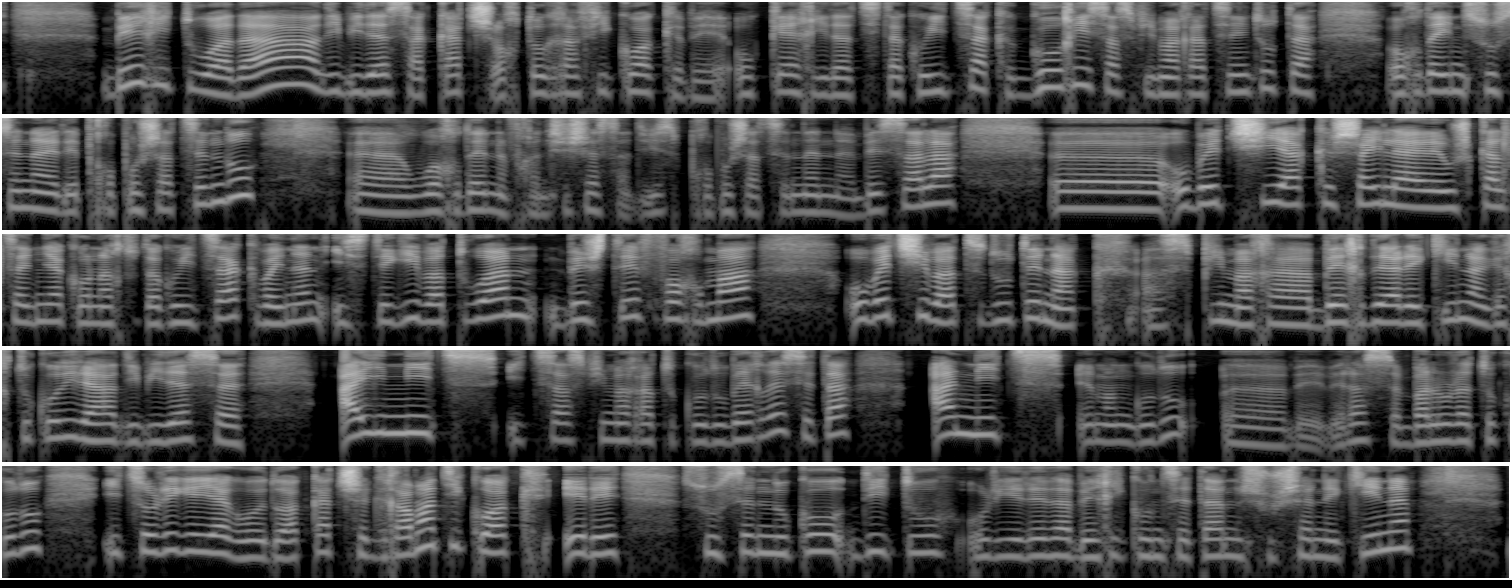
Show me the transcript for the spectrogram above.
Berritua da, adibidez akats ortografikoak be, oker idatzitako hitzak gorri zazpimarratzen ditu eta ordein zuzena ere proposatzen du. Uh, orden frantzisez adibiz proposatzen den bezala. Uh, Obetsiak saila ere euskaltzainak onartutako hitzak, baina iztegi batuan beste forma obetsi bat dutenak. Azpimarra berdearekin agertuko dira, adibidez hainitz itzazpimarratuko du berdez, eta anitz emango du, uh, be, beraz, baloratuko du, itz hori gehiago edo akats gramatikoak ere zuzenduko ditu hori ere da berrikontzetan susenekin,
